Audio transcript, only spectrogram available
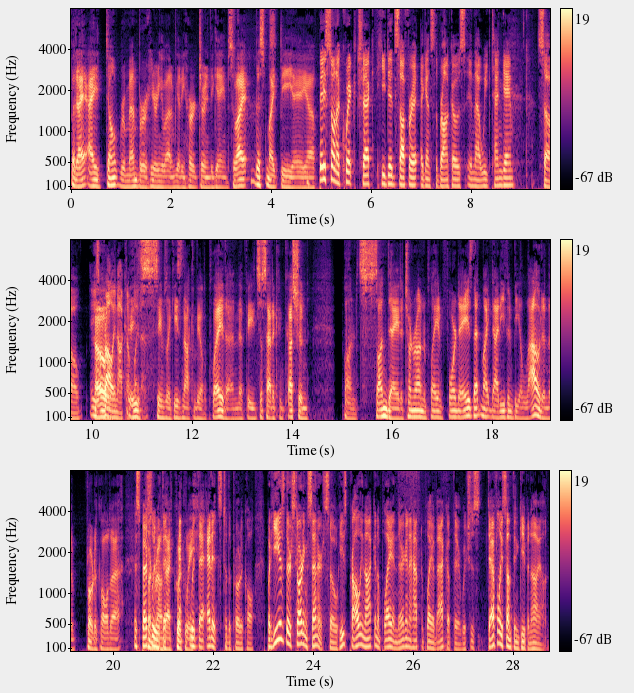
But I, I don't remember hearing about him getting hurt during the game. So I this might be a uh, Based on a quick check, he did suffer it against the Broncos in that Week 10 game. So he's oh, probably not going to play It seems like he's not going to be able to play then. If he just had a concussion on Sunday to turn around and play in four days, that might not even be allowed in the protocol to especially with the, that quickly. with the edits to the protocol. But he is their starting center, so he's probably not going to play, and they're going to have to play a backup there, which is definitely something to keep an eye on.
